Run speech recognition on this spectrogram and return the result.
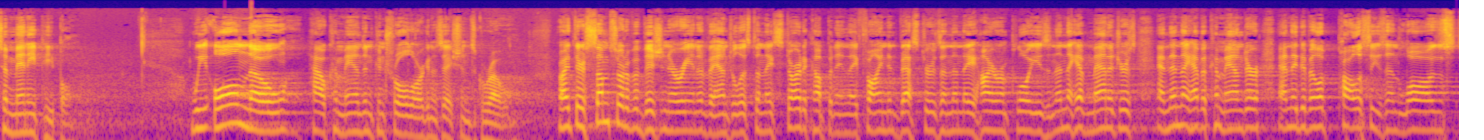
to many people? We all know how command and control organizations grow right? There's some sort of a visionary and evangelist, and they start a company and they find investors, and then they hire employees, and then they have managers, and then they have a commander, and they develop policies and laws,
